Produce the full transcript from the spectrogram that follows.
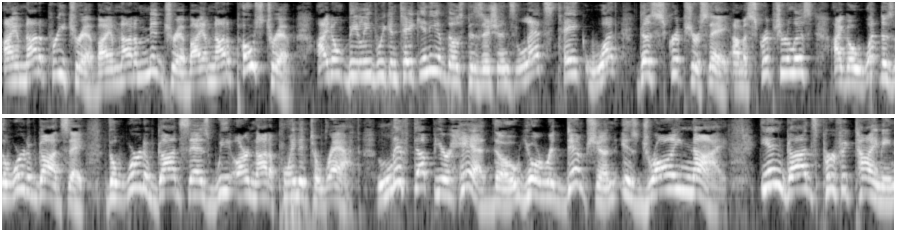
I am not a pre trib. I am not a mid trib. I am not a post trib. I don't believe we can take any of those positions. Let's take what does Scripture say? I'm a scripturalist. I go, what does the Word of God say? The Word of God says we are not appointed to wrath. Lift up your head, though, your redemption is drawing nigh in God's perfect timing,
